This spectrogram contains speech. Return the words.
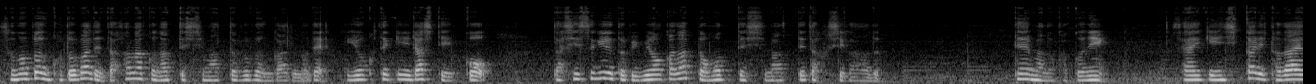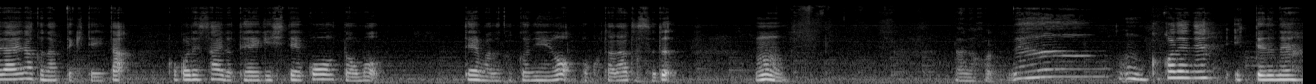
その分言葉で出さなくなってしまった部分があるので意欲的に出していこう。出しすぎると微妙かなって思ってしまってた節がある。テーマの確認。最近しっかり捉えられなくなってきていた。ここで再度定義していこうと思う。テーマの確認を怠らずする。うん。なるほどね。うん、ここでね、言ってるね。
